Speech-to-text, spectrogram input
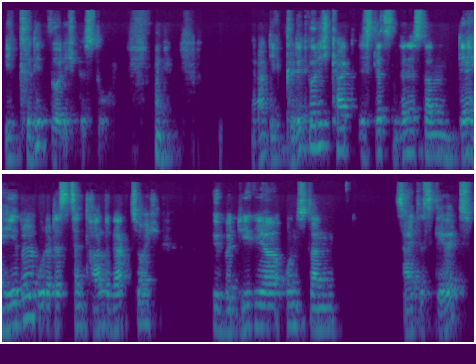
wie kreditwürdig bist du. ja, die Kreditwürdigkeit ist letzten Endes dann der Hebel oder das zentrale Werkzeug, über die wir uns dann Zeit ist Geld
